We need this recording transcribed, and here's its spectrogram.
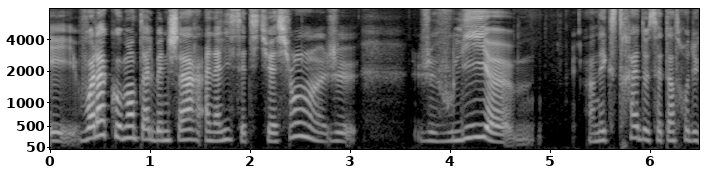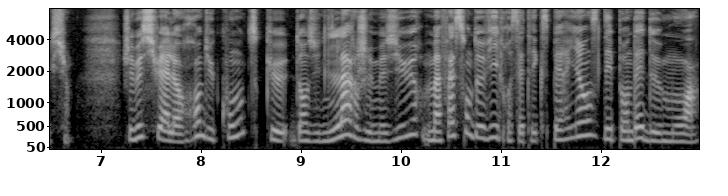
Et voilà comment Tal Benchar analyse cette situation. Je, je vous lis euh, un extrait de cette introduction. Je me suis alors rendu compte que, dans une large mesure, ma façon de vivre cette expérience dépendait de moi.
